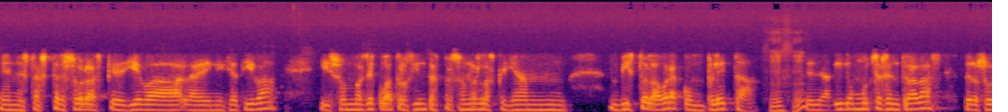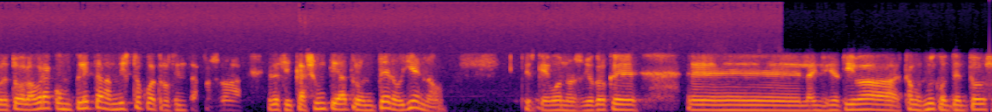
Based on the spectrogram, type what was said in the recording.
en estas tres horas que lleva la iniciativa y son más de 400 personas las que ya han visto la obra completa. Eh, ha habido muchas entradas, pero sobre todo la obra completa la han visto 400 personas. Es decir, casi un teatro entero lleno. Es que, bueno, yo creo que eh, la iniciativa estamos muy contentos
